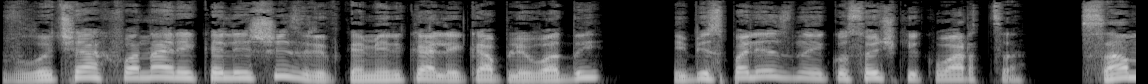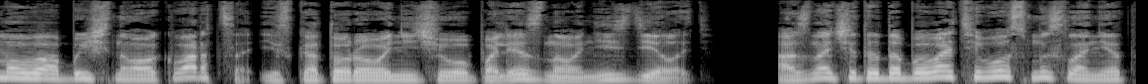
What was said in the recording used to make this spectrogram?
В лучах фонарика лишь изредка мелькали капли воды и бесполезные кусочки кварца. Самого обычного кварца, из которого ничего полезного не сделать. А значит и добывать его смысла нет.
